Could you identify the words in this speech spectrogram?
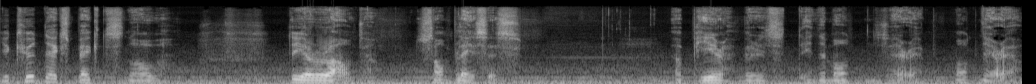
you could expect snow the year around. Some places. Up here, where it's in the mountains area, mountain area.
